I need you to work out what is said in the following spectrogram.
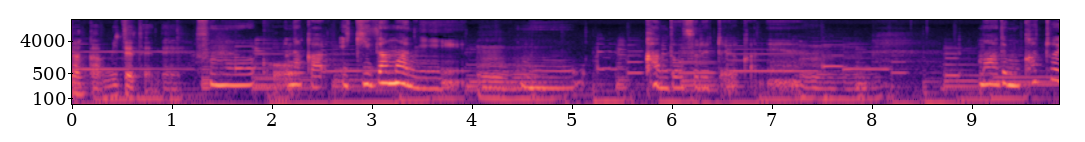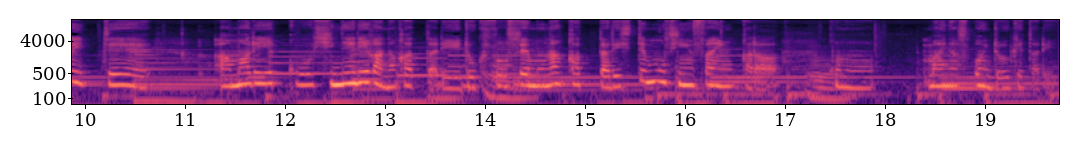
なんか見ててねそのなんか生き様にうんもう感動するというかうね、んまあでもかといってあまりこうひねりがなかったり独創性もなかったりしても審査員からうん。このマイナスポイントを受けたりも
